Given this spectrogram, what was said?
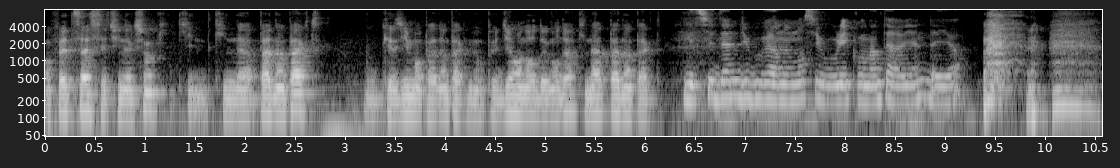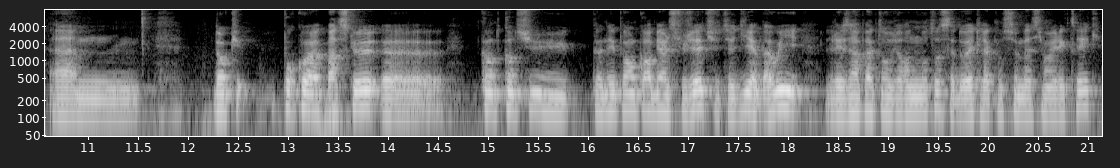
en fait, ça, c'est une action qui, qui- qui n'a pas d'impact, ou quasiment pas d'impact, mais on peut dire en ordre de grandeur qui n'a pas d'impact. Messieurs, dames du gouvernement, si vous voulez qu'on intervienne d'ailleurs. donc, pourquoi? Parce que quand, quand tu connais pas encore bien le sujet, tu te dis, ah bah oui, les impacts environnementaux, ça doit être la consommation électrique.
